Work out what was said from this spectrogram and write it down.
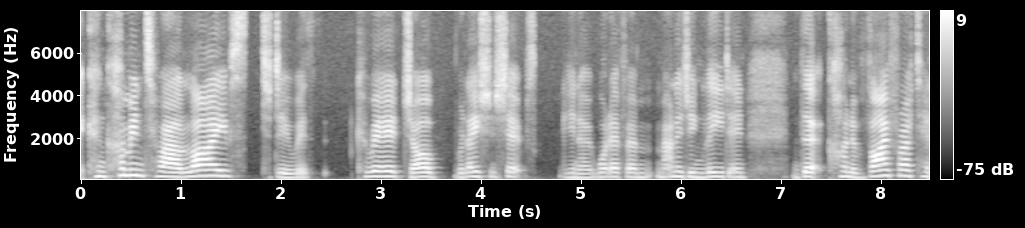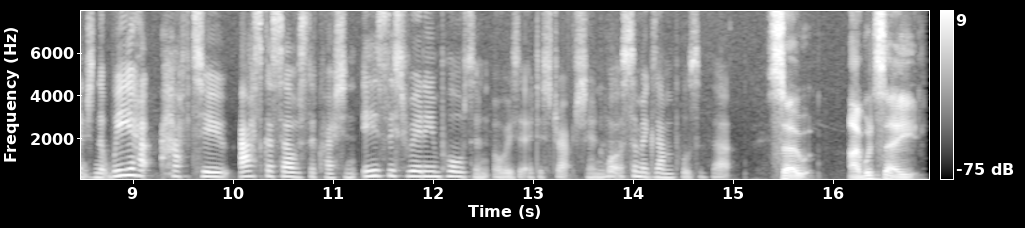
it can come into our lives to do with career, job, relationships, you know, whatever, managing, leading, that kind of vie for our attention, that we ha- have to ask ourselves the question is this really important or is it a distraction? What are some examples of that? So I would say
